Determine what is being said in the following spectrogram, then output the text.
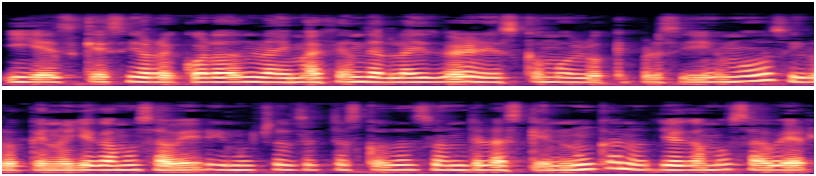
Y es que si recuerdan la imagen del iceberg es como lo que percibimos y lo que no llegamos a ver y muchas de estas cosas son de las que nunca nos llegamos a ver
